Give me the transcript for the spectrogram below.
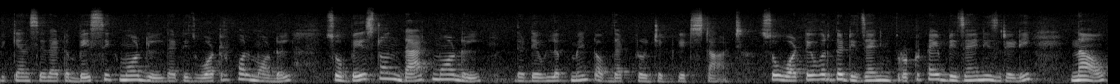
we can say that a basic model that is waterfall model. So based on that model the development of that project gets started so whatever the designing prototype design is ready now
